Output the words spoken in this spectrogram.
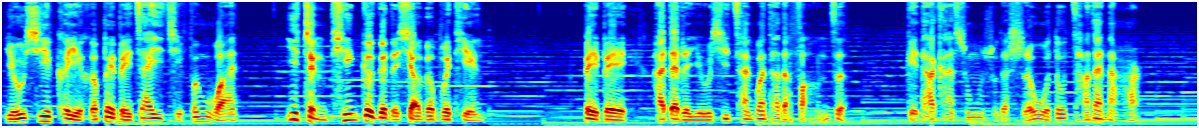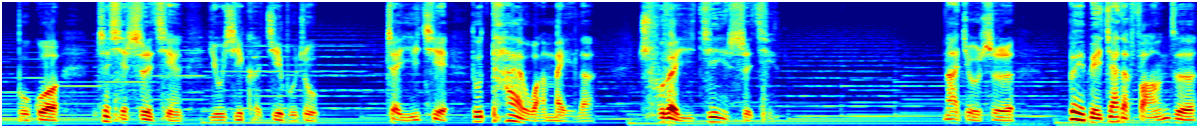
尤西可以和贝贝在一起疯玩，一整天咯咯的笑个不停。贝贝还带着尤西参观他的房子，给他看松鼠的食物都藏在哪儿。不过这些事情尤西可记不住，这一切都太完美了，除了一件事情，那就是贝贝家的房子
